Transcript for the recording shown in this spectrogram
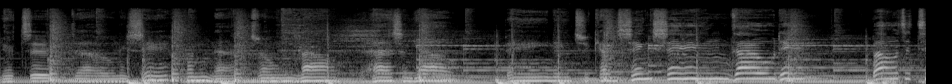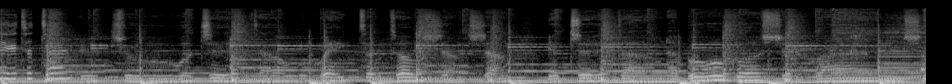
也知道你喜欢那种猫。还想要陪你去看星星，在屋顶抱着吉他弹日出。我知道我会偷偷想象，也知道那不过是幻想。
